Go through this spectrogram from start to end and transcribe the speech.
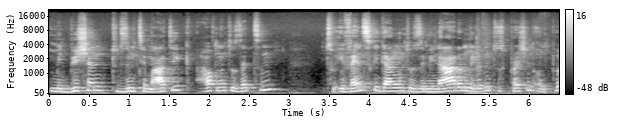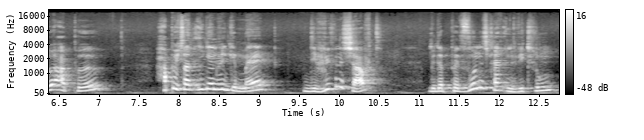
mit Büchern zu diesem Thematik auseinanderzusetzen, zu Events gegangen, zu Seminaren, mit Leuten zu sprechen und peu à peu habe ich dann irgendwie gemerkt, die Wissenschaft mit der Persönlichkeitsentwicklung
